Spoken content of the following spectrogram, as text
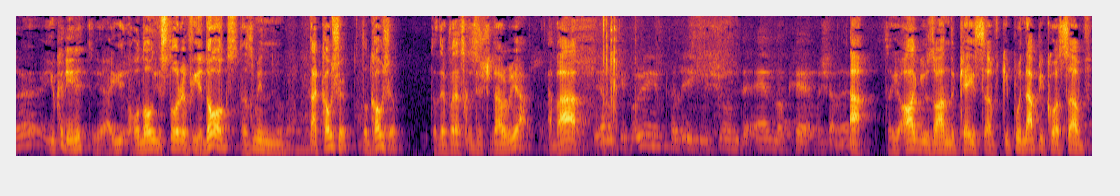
uh, you can eat it. You, although you store it for your dogs, doesn't mean not kosher, still kosher. So therefore that's considered shechita riyah. Aval. ביום הכיפורים פליג משום דאין לוקח משלם. So he argues on the case of Kippur, not because of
